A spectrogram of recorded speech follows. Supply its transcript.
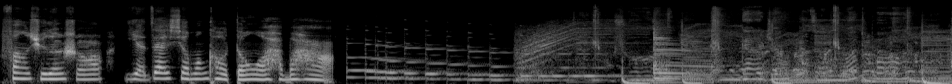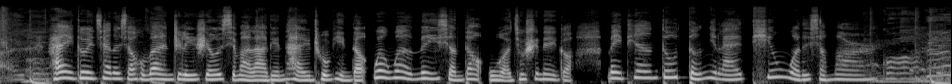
放学的时候也在校门口等我，好不好？嗨，各位亲爱的小伙伴，这里是由喜马拉雅电台出品的《万万没想到》，我就是那个每天都等你来听我的小妹儿。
